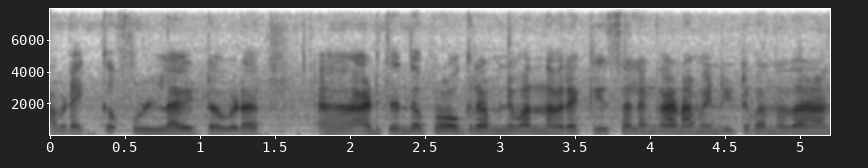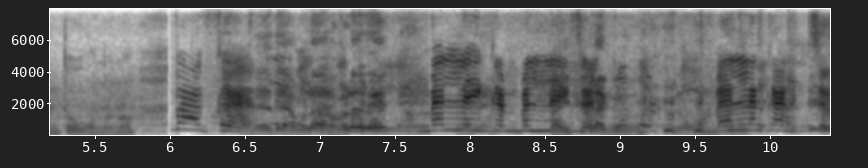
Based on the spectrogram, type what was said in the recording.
അവിടെയൊക്കെ ഫുള്ളായിട്ടോ ഇവിടെ അടുത്തെന്തോ പ്രോഗ്രാമിന് വന്നവരൊക്കെ ഈ സ്ഥലം കാണാൻ വേണ്ടിയിട്ട് വന്നതാണെന്ന് തോന്നുന്നു. ബെല്ലൈക്കൺ ബെല്ലൈക്കൺ ബെല്ലൊക്കെ അടിച്ചു.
